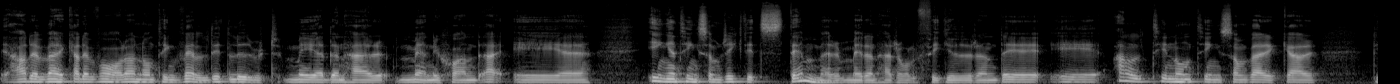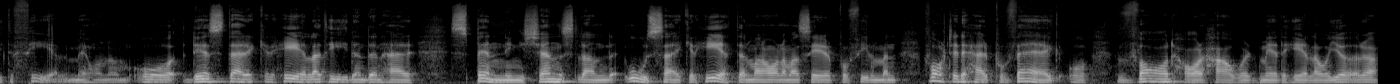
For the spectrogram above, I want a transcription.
ja, det verkade vara någonting väldigt lurt med den här människan. Det är eh, ingenting som riktigt stämmer med den här rollfiguren. Det är alltid någonting som verkar lite fel med honom och det stärker hela tiden den här spänningskänslan, osäkerheten man har när man ser på filmen. Vart är det här på väg och vad har Howard med det hela att göra?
